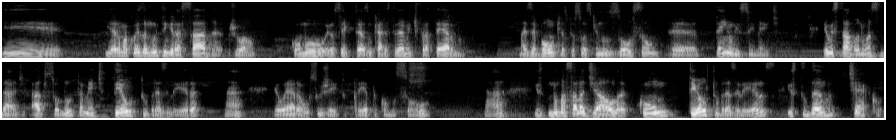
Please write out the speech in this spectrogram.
E, e era uma coisa muito engraçada, João. Como eu sei que tu és um cara extremamente fraterno, mas é bom que as pessoas que nos ouçam é, tenham isso em mente. Eu estava numa cidade absolutamente teuto brasileira, né? Eu era um sujeito preto, como sou, né? numa sala de aula com teuto brasileiros estudando tcheco.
